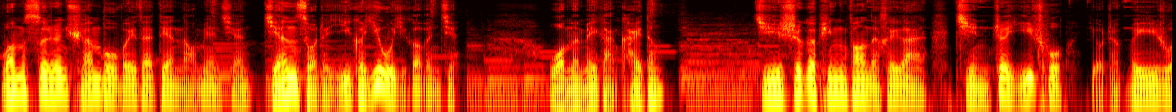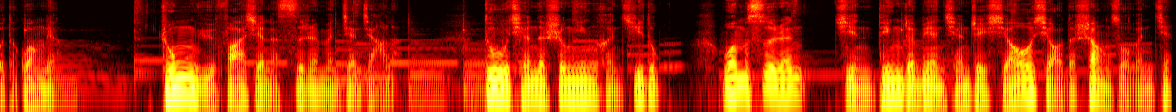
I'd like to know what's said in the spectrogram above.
我们四人全部围在电脑面前检索着一个又一个文件。我们没敢开灯，几十个平方的黑暗，仅这一处有着微弱的光亮。终于发现了私人文件夹了，杜钱的声音很激动。我们四人紧盯着面前这小小的上锁文件。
